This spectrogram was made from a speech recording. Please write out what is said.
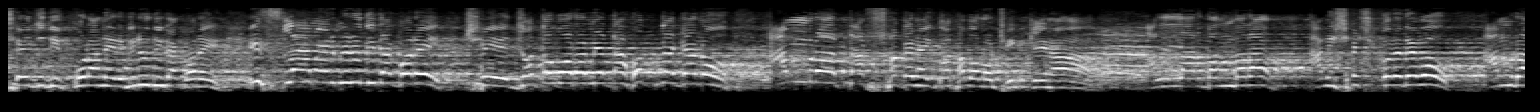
সে যদি কোরআনের বিরোধিতা করে, ইসলামের বিরোধিতা করে, সে যত বড় নেতা হোক না কেন, আমরা তার সাথে নাই। কথা বলো ঠিক কিনা আল্লাহর বান্দারা আমি শেষ করে দেব আমরা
